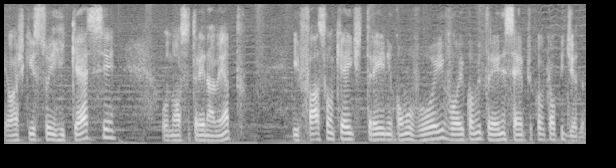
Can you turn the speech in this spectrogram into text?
Eu acho que isso enriquece o nosso treinamento e faz com que a gente treine como voe e voe como treine sempre como que é o pedido.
